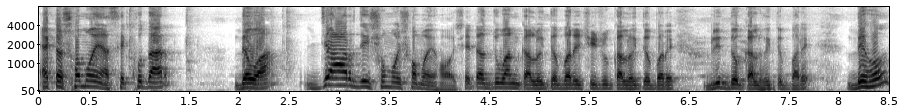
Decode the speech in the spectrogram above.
একটা সময় আছে খোদার দেওয়া। যার যে সময় সময় হয়, সেটা জুয়ানকাল হইতে পারে, শিশুকাল হইতে পারে, বৃদ্ধকাল হইতে পারে, দেহ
